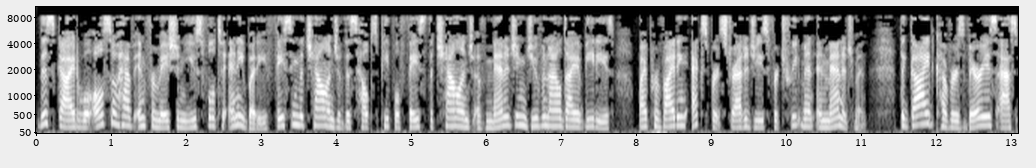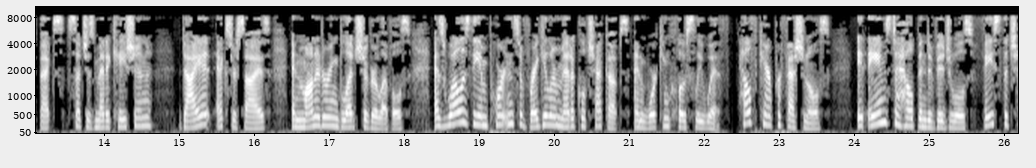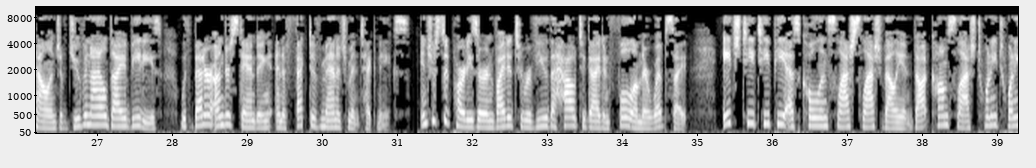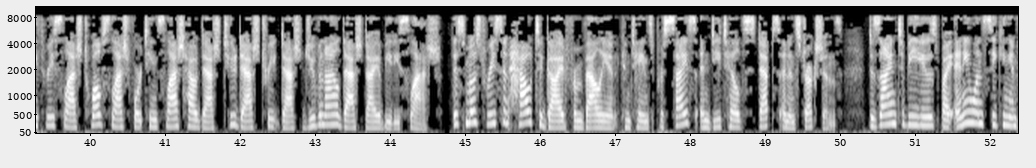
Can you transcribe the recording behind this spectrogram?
This guide will also have information useful to anybody facing the challenge of this helps people face the challenge of managing juvenile diabetes by providing expert strategies for treatment and management. The guide covers various aspects such as medication, diet, exercise, and monitoring blood sugar levels, as well as the importance of regular medical checkups and working closely with healthcare professionals. It aims to help individuals face the challenge of juvenile diabetes with better understanding and effective management techniques. Interested parties are invited to review the how to guide in full on their website, https colon slash slash valleant.com slash 2023 slash 12 slash 14 slash how dash 2 dash treat dash juvenile dash diabetes slash. This most recent how to guide from Valleant contains precise and detailed steps and instructions designed to be used by anyone seeking information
